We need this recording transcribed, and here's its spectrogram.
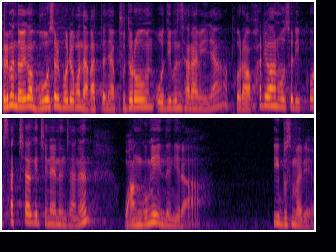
그러면 너희가 무엇을 보려고 나갔더냐? 부드러운 옷 입은 사람이냐? 보라, 화려한 옷을 입고 사치하게 지내는 자는 왕궁에 있느니라. 이게 무슨 말이에요?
